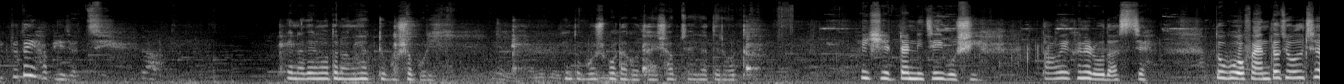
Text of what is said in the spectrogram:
একটুতেই হাঁপিয়ে যাচ্ছি। এনাদের মতন আমিও একটু বসে পড়ি। কিন্তু বসবোটা কোথায়? সব জায়গাতে রোদ। এই শেডটার নিচেই বসি। তাও এখানে রোদ আসছে। তবুও ফ্যান তো চলছে।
